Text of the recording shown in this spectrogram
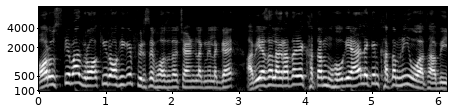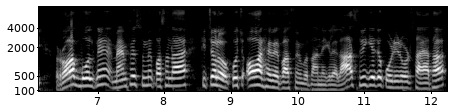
और उसके बाद रॉकी रॉकी के फिर से बहुत ज़्यादा चैंड लगने लग गए। अभी ऐसा लग रहा था ये खत्म हो गया है, लेकिन खत्म नहीं हुआ था अभी। रॉक बोलते हैं मैमफिस तुम्हें पसंद आया कि चलो, कुछ और है मेरे पास तुम्हें बताने के लिए। लास्ट वीक ये जो कोडी रोड्स आया था,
